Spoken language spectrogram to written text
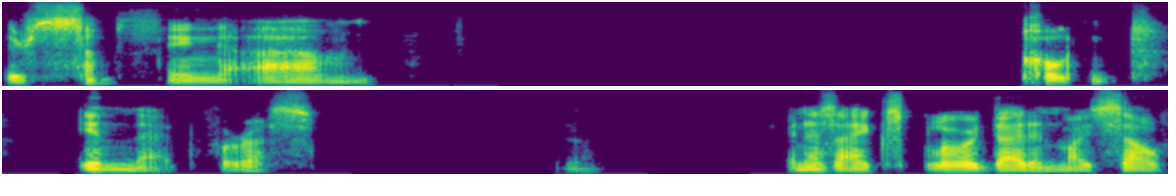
there's something um, potent in that for us. And as I explored that in myself,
